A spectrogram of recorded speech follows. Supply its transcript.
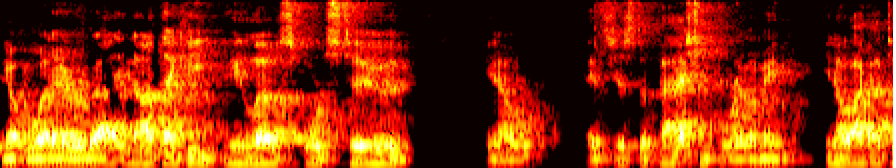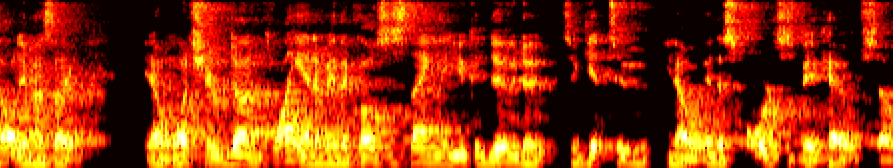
you know, whatever. But you know, I think he he loves sports too, and you know, it's just a passion for him. I mean, you know, like I told him, I was like, you know, once you're done playing, I mean, the closest thing that you can do to to get to you know into sports is be a coach. So.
